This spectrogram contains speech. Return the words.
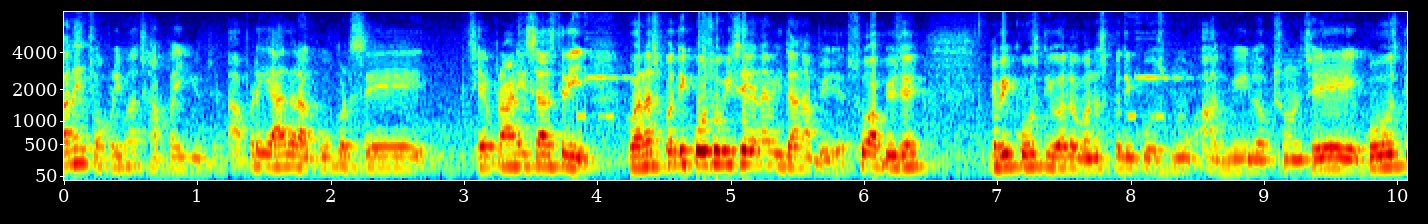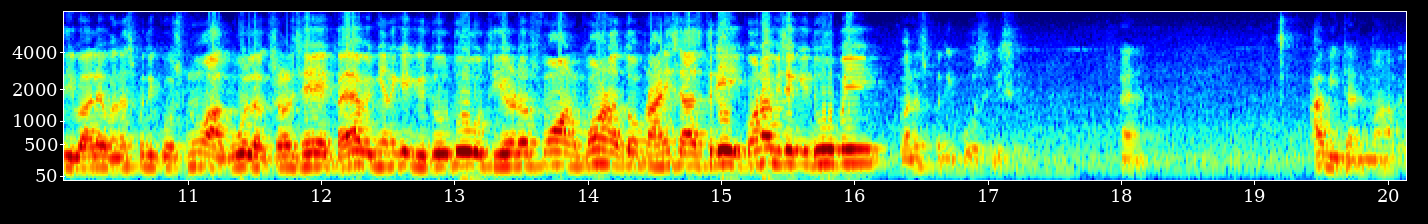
અને ચોપડીમાં છાપાઈ ગયું છે. આપણે યાદ રાખવું પડશે, છે પ્રાણીશાસ્ત્રી, વનસ્પતિ કોષો વિશે એને વિધાન આપ્યું છે. શું આપ્યું છે? કે ભાઈ કોષ દિવાલે વનસ્પતિ કોષનું આગવી લક્ષણ છે. કોષ દિવાલે વનસ્પતિ કોષનું આગવું લક્ષણ છે. કયા વૈજ્ઞાનિકે કીધું હતું થિયેટર ફોન કોણ હતો? પ્રાણીશાસ્ત્રી. કોના વિશે કીધું ભાઈ? વનસ્પતિ કોષ વિશે. આ વિધાનમાં આવે.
